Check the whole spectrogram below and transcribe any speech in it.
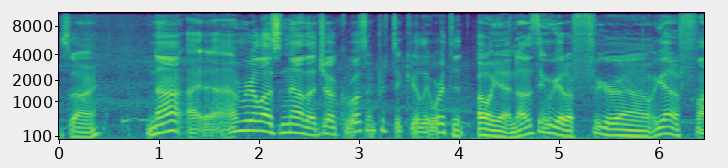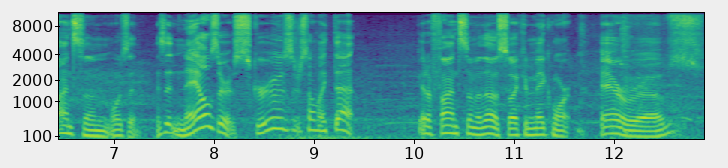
Sorry. Nah, I, I'm realizing now that joke wasn't particularly worth it. Oh yeah, another thing we gotta figure out. We gotta find some. What was it? Is it nails or screws or something like that? Gotta find some of those so I can make more arrows.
